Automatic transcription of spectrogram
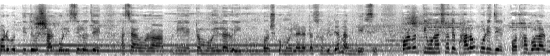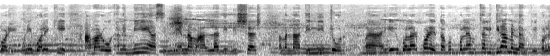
পরবর্তীতেও স্যার বলেছিল যে আচ্ছা ওরা, আপনি একটা মহিলার, ওই বয়স্ক মহিলার একটা ছবি দেন, আমি দেখছি। পরবর্তী ওনার সাথে ভালো করে যে কথা বলার পরে উনি বলে কি, আমার ওখানে মেয়ে আছে, মেয়ের নাম আল্লাদি বিশ্বাস, আমার নাতি লিটন। এই বলার পরে তখন বলে তাহলে গ্রামের নাম কি? বলে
